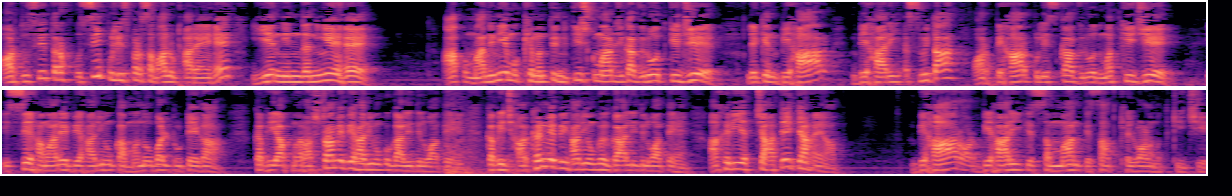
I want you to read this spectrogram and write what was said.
और दूसरी तरफ़ उसी पुलिस पर सवाल उठा रहे हैं, ये निंदनीय है। आप माननीय मुख्यमंत्री नीतीश कुमार जी का विरोध कीजिए, लेकिन बिहार, बिहारी अस्मिता और बिहार पुलिस का विरोध मत कीजिए। इससे हमारे बिहारियों का मनोबल टूटेगा। कभी आप महाराष्ट्र में बिहारियों को गाली दिलवाते हैं, कभी झारखंड में बिहारियों को गाली दिलवाते हैं। आखिर ये चाहते क्या हैं आप? बिहार और बिहारी के सम्मान के साथ खिलवाड़ मत कीजिए।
